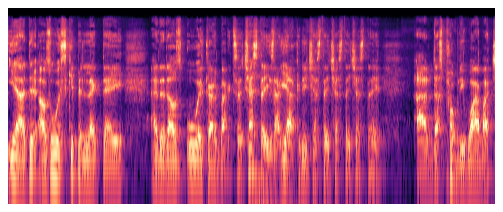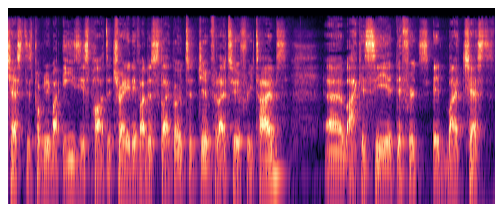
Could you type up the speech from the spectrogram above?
yeah, I, did, I was always skipping leg day, and then I was always going back to chest day. He's like, yeah, I can do chest day, chest day, chest day, and that's probably why my chest is probably my easiest part to train. If I just like go to gym for like two or three times, um, I can see a difference in my chest,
